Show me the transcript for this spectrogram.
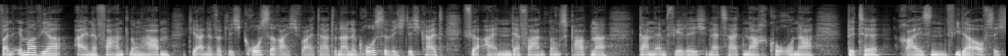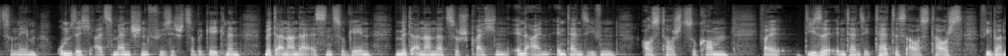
wann immer wir eine Verhandlung haben, die eine wirklich große Reichweite hat und eine große Wichtigkeit für einen der Verhandlungspartner, dann empfehle ich in der Zeit nach Corona bitte Reisen wieder auf sich zu nehmen, um sich als Menschen physisch zu begegnen, miteinander essen zu gehen, miteinander zu sprechen, in einen intensiven Austausch zu kommen, weil diese Intensität des Austauschs, wie beim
